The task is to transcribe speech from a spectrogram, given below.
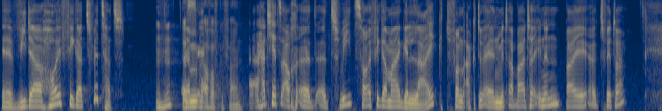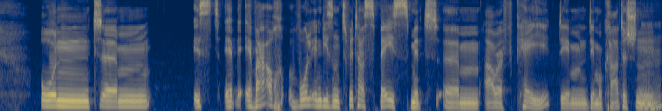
äh, wieder häufiger twittert. Mhm, das ähm, ist mir auch aufgefallen. Er hat jetzt auch äh, Tweets häufiger mal geliked von aktuellen MitarbeiterInnen bei äh, Twitter. Und ähm, ist, er, er, war auch wohl in diesem Twitter Space mit ähm, RFK, dem demokratischen mhm.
